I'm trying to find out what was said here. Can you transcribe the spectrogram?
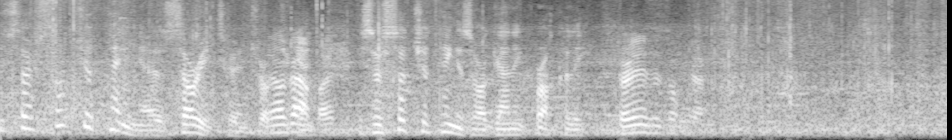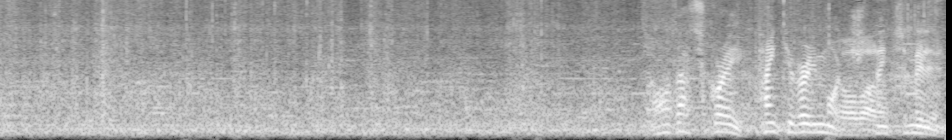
Is there such a thing as, sorry to interrupt No, you again. Is there such a thing as organic broccoli? There is something Oh, that's great. Thank you very much. Oh, well. Thanks a million.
